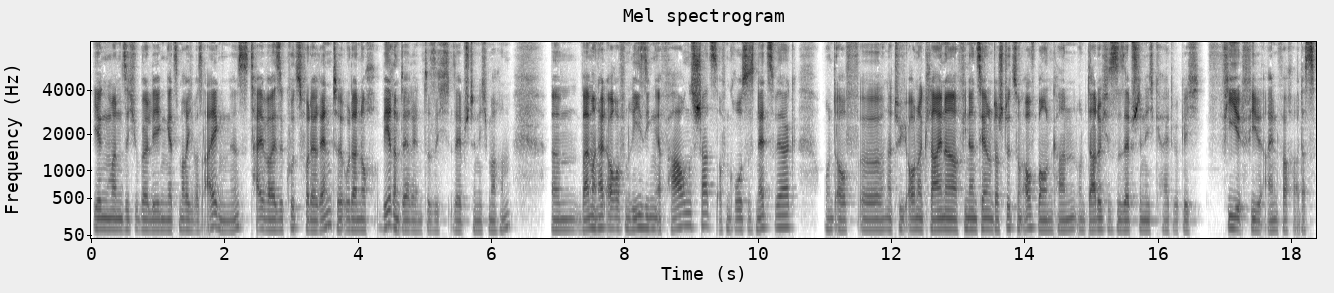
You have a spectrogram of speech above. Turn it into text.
irgendwann sich überlegen, jetzt mache ich was eigenes, teilweise kurz vor der Rente oder noch während der Rente sich selbstständig machen. ähm, weil man halt auch auf einen riesigen Erfahrungsschatz, auf ein großes Netzwerk und auf äh, natürlich auch eine kleine finanzielle Unterstützung aufbauen kann. Und dadurch ist die Selbstständigkeit wirklich viel, viel einfacher. Das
